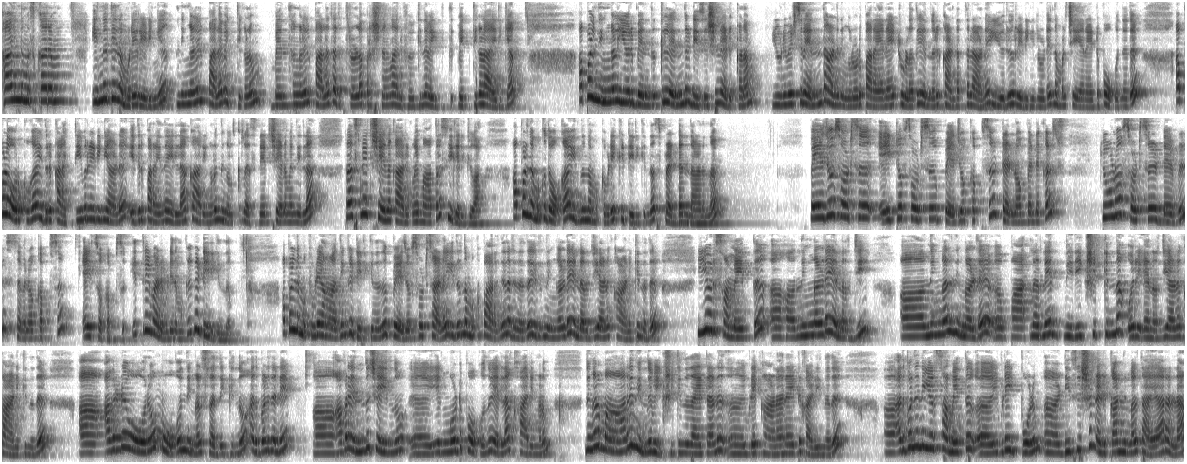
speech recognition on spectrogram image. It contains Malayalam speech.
ഹായ് നമസ്കാരം. ഇന്നത്തെ നമ്മുടെ റീഡിങ് നിങ്ങളിൽ പല വ്യക്തികളും ബന്ധങ്ങളിൽ പലതരത്തിലുള്ള പ്രശ്നങ്ങൾ അനുഭവിക്കുന്ന വ്യക്തി വ്യക്തികളായിരിക്കാം. അപ്പോൾ നിങ്ങൾ ഈ ഒരു ബന്ധത്തിൽ എന്ത് ഡിസിഷൻ എടുക്കണം? യൂണിവേഴ്സിന് എന്താണ് നിങ്ങളോട് പറയാനായിട്ടുള്ളത് എന്നൊരു കണ്ടെത്തലാണ് ഈ ഒരു റീഡിങ്ങിലൂടെ നമ്മൾ ചെയ്യാനായിട്ട് പോകുന്നത്. അപ്പോൾ ഓർക്കുക ഇതൊരു കളക്റ്റീവ് റീഡിംഗ് ആണ്. ഇതിൽ പറയുന്ന എല്ലാ കാര്യങ്ങളും നിങ്ങൾക്ക് റെസിനേറ്റ് ചെയ്യണമെന്നില്ല. റെസിനേറ്റ് ചെയ്യുന്ന കാര്യങ്ങളെ മാത്രം സ്വീകരിക്കുക. അപ്പോൾ നമുക്ക് നോക്കാം ഇന്ന് നമുക്കിവിടെ കിട്ടിയിരിക്കുന്ന സ്പ്രെഡ് എന്താണെന്ന്. Page of swords eight of swords page of cups ten of pentacles queen of swords devil seven of cups eights of cups. ഇത്രയുമാണ് ഇവിടെ നമുക്ക് കിട്ടിയിരിക്കുന്നത്. അപ്പോൾ നമുക്കിവിടെ ആദ്യം കിട്ടിയിരിക്കുന്നത് പേജ് ഓഫ് സോട്ട്സ് ആണ്. ഇത് നമുക്ക് പറഞ്ഞു തരുന്നത് ഇത് നിങ്ങളുടെ എനർജിയാണ് കാണിക്കുന്നത്. ഈ ഒരു സമയത്ത് നിങ്ങളുടെ എനർജി നിങ്ങൾ നിങ്ങളുടെ പാർട്ട്ണറിനെ നിരീക്ഷിക്കുന്ന ഒരു എനർജിയാണ് കാണിക്കുന്നത്. അവരുടെ ഓരോ മൂവും നിങ്ങൾ ശ്രദ്ധിക്കുന്നു. അതുപോലെ തന്നെ എന്ത് ചെയ്യുന്നു എങ്ങോട്ട് പോകുന്നു എല്ലാ കാര്യങ്ങളും നിങ്ങൾ മാറി നിന്ന് വീക്ഷിക്കുന്നതായിട്ടാണ് ഇവിടെ കാണാനായിട്ട് കഴിയുന്നത്. അതുപോലെ തന്നെ ഈ ഒരു സമയത്ത് ഇവിടെ ഇപ്പോഴും ഡിസിഷൻ എടുക്കാൻ നിങ്ങൾ തയ്യാറല്ല.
